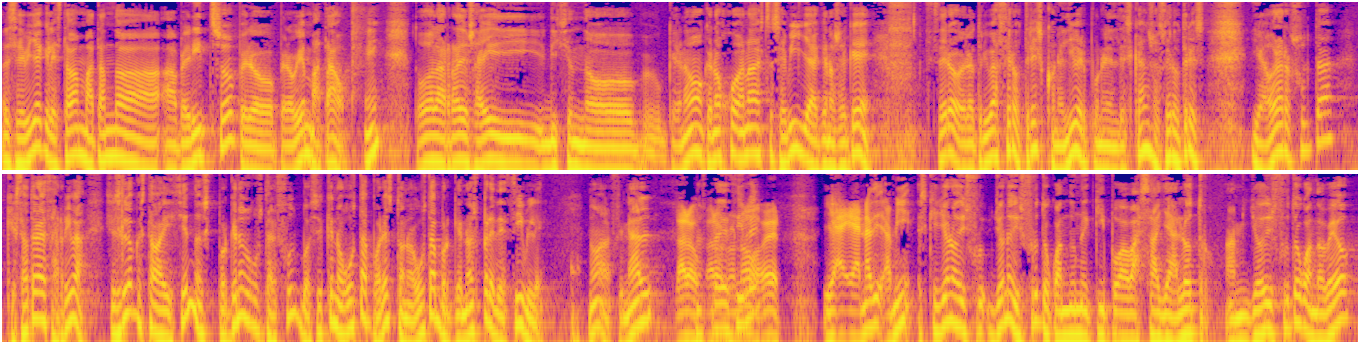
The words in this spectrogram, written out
El Sevilla que le estaban matando a, a Berizzo, pero, pero bien matado. ¿eh? Todas las radios ahí diciendo que no, que no juega nada este Sevilla, que no sé qué. Cero, el otro iba 0-3 con el Liverpool en el descanso, 0-3. Y ahora resulta que está otra vez arriba. Si es lo que estaba diciendo, es ¿por qué nos gusta el fútbol? Si es que nos gusta por esto, nos gusta porque no es predecible. ¿No? Al final. Claro, no es claro, no, predecible. no, a ver. Y a, y a nadie, a mí, es que yo no, disfruto, yo no disfruto cuando un equipo avasalla al otro. A mí yo disfruto cuando veo,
